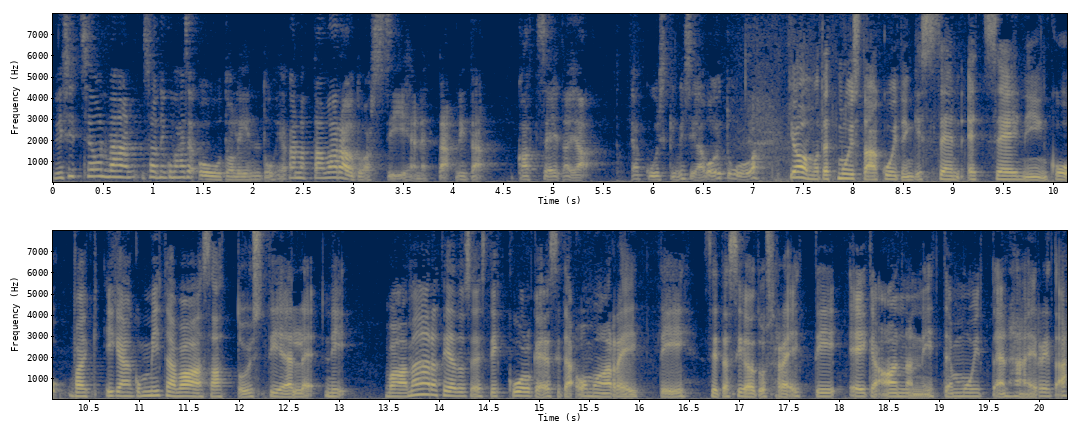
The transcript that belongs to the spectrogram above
niin sitten se on vähän, se on niin vähän se outo lintu, ja kannattaa varautua siihen, että niitä katseita ja ja kuiskimisia voi tulla. Joo, mutta et muistaa kuitenkin sen, että se ei niinku, vaikka ikään kuin mitä vaan sattuisi tielle, niin vaan määrätietoisesti kulkee sitä omaa reittiä, sitä sijoitusreittiä, eikä anna niiden muiden häiritä,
